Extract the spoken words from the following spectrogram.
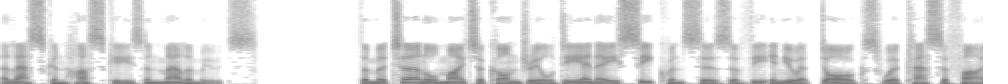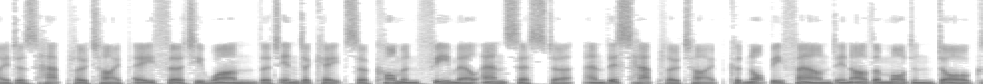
Alaskan Huskies and Malamutes. The maternal mitochondrial DNA sequences of the Inuit dogs were classified as haplotype A31 that indicates a common female ancestor, and this haplotype could not be found in other modern dogs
